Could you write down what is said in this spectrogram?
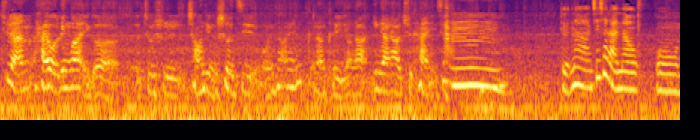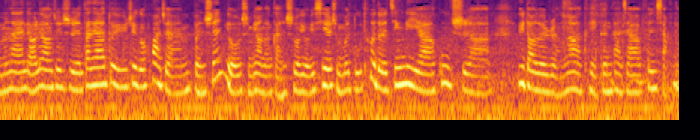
居然还有另外一个。就是场景设计，我想哎，那可以要要应该要去看一下。嗯，对。那接下来呢，我我们来聊聊，就是大家对于这个画展本身有什么样的感受？有一些什么独特的经历啊、故事啊、遇到的人啊，可以跟大家分享的。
